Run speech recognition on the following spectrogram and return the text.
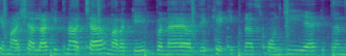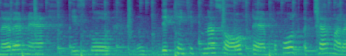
देखिए माशाल्लाह कितना अच्छा हमारा केक बना है और देखिए कितना स्पॉन्जी है, कितना नरम है। इसको देखें कितना सॉफ्ट है, बहुत अच्छा हमारा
